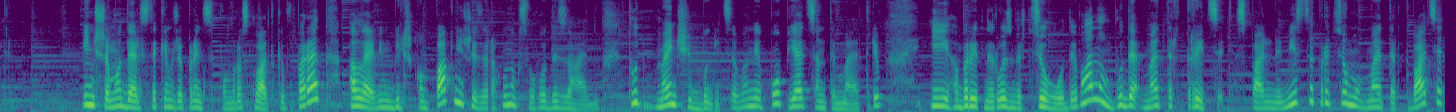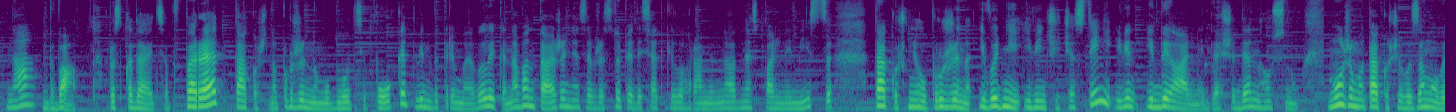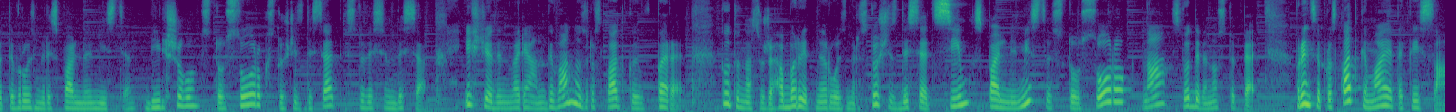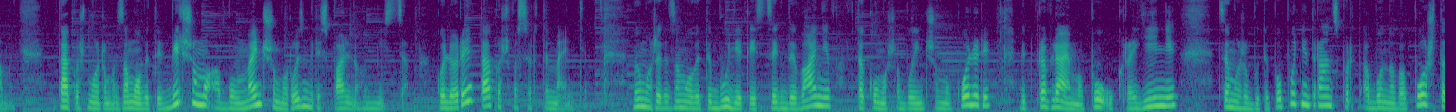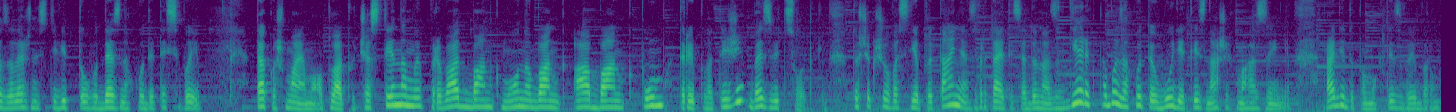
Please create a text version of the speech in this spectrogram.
Інша модель з таким же принципом розкладки вперед, але він більш компактніший за рахунок свого дизайну. Тут менші бильця, вони по 5 см, і габаритний розмір цього дивану буде 1,30 м. Спальне місце при цьому 1,20 м на 2 м. Розкладається вперед, також на пружинному блоці покет. Він витримує велике навантаження, це вже 150 кг на одне спальне місце. Також в нього пружина і в одній, і в іншій частині, і він ідеальний для щоденного сну. Можемо також його замовити в розмірі спального місця більшого 140, 160 і 180. І ще один варіант дивану з розкладкою вперед. Тут у нас уже габаритний розмір 167, спальне місце 140 на 195. Принцип розкладки має такий самий. Також можемо замовити в більшому або в меншому розмірі спального місця. Кольори також в асортименті. Ви можете замовити будь-який з цих диванів в такому ж або іншому кольорі. Відправляємо по Україні. Це може бути попутній транспорт або нова пошта, в залежності від того, де знаходитесь ви. Також маємо оплату частинами: Приватбанк, Монобанк, А-банк, ПУМ, три платежі без відсотків. Тож, якщо у вас є питання, звертайтеся до нас в Дірект або заходьте в будь-який з наших магазинів. Раді допомогти з вибором.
